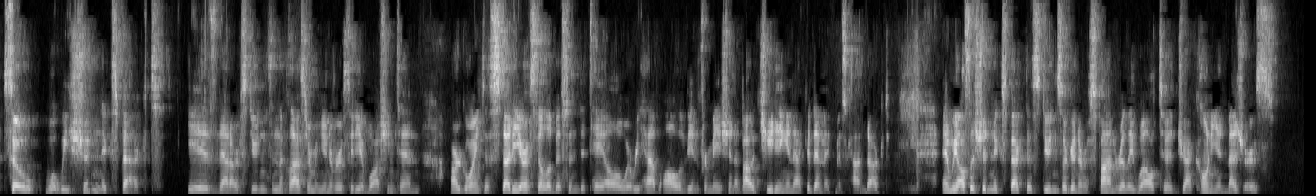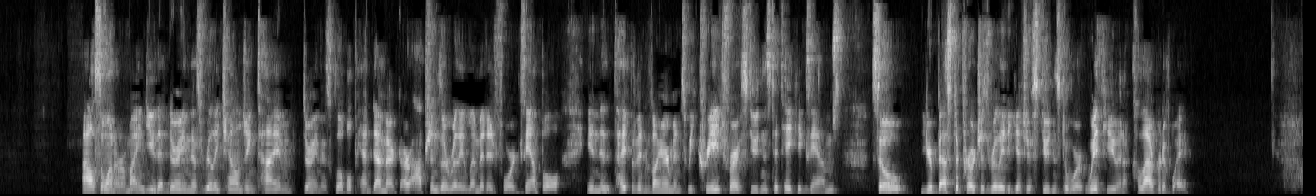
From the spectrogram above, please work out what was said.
So what we shouldn't expect is that our students in the classroom at University of Washington are going to study our syllabus in detail, where we have all of the information about cheating and academic misconduct. And we also shouldn't expect that students are going to respond really well to draconian measures. I also want to remind you that during this really challenging time, during this global pandemic, our options are really limited, for example, in the type of environments we create for our students to take exams. So your best approach is really to get your students to work with you in a collaborative way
